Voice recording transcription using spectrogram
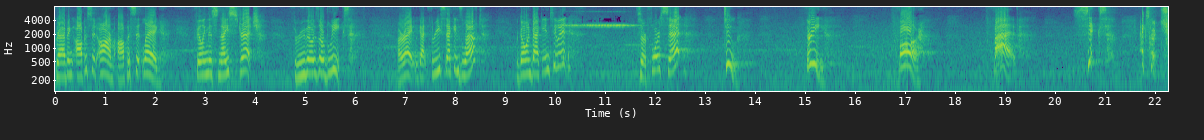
grabbing opposite arm, opposite leg, feeling this nice stretch through those obliques. All right, we got three seconds left. We're going back into it. It's our fourth set. Two, three, four, five, six, X crunch.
